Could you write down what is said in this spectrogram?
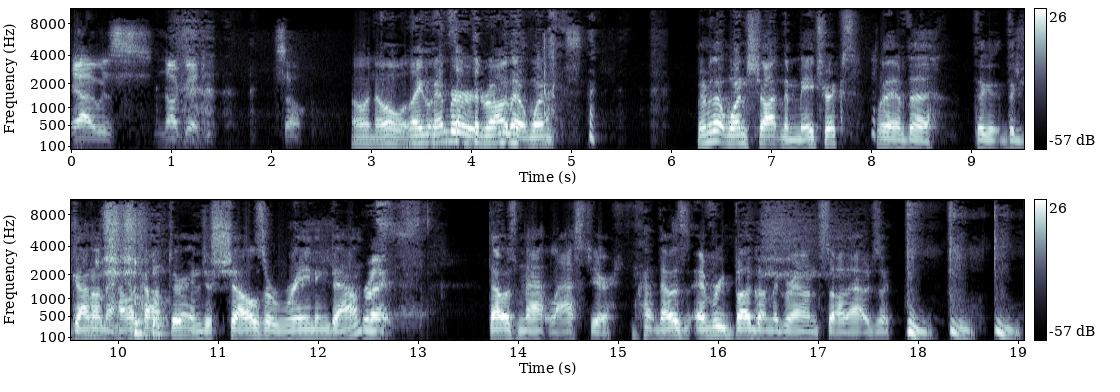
Yeah, it was not good. So oh no! Like remember, wrong remember that one? remember that one shot in the Matrix where they have the the, the gun on the helicopter and just shells are raining down? right. That was Matt last year. That was every bug on the ground saw that. It was like boom, boom, boom,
